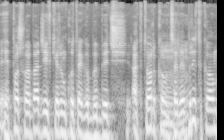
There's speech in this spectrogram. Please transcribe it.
y, poszła bardziej w kierunku tego, by być aktorką, Mhm. celebrytką,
